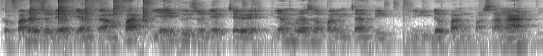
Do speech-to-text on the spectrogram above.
kepada zodiak yang keempat yaitu zodiak cewek yang merasa paling cantik di depan pasangan.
